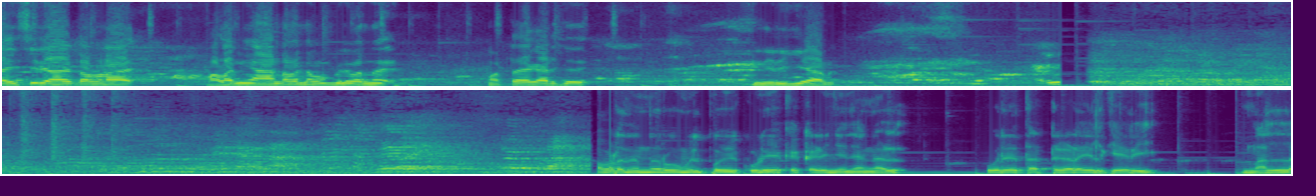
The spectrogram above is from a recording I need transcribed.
ഐശ്വര്യമായിട്ട് നമ്മുടെ പളനി ആണ്ടവന്റെ മുമ്പിൽ വന്ന് മുട്ടയൊക്കെ അടിച്ച് ഇരിക്കുകയാണ്. അവിടെ നിന്ന് റൂമിൽ പോയി കുളിയൊക്കെ കഴിഞ്ഞ് ഞങ്ങൾ ഒരു തട്ടുകടയിൽ കയറി നല്ല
